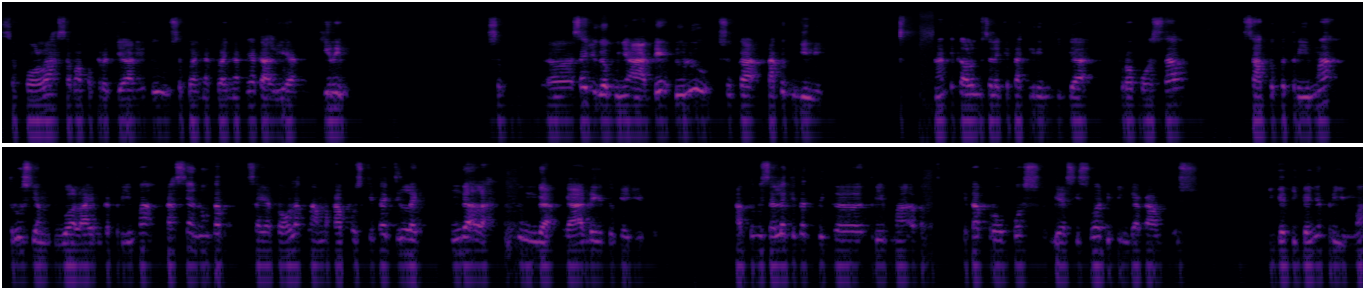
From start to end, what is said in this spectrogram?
sekolah sama pekerjaan itu sebanyak-banyaknya kalian kirim. Eh, saya juga punya adik dulu suka takut begini. Nanti kalau misalnya kita kirim tiga proposal, satu keterima, terus yang dua lain keterima, kasihan dong saya tolak nama kampus kita jelek. Enggak lah, itu enggak, enggak ada itu kayak gitu. Atau misalnya kita terima kita propose beasiswa di tiga kampus, tiga-tiganya terima,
